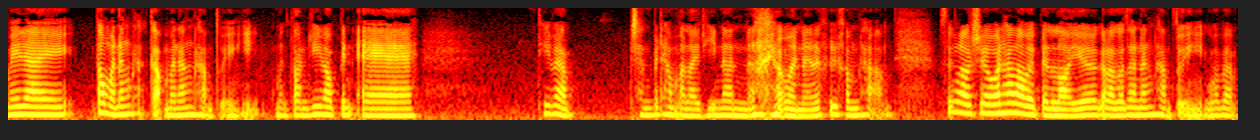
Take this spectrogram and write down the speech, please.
ไม่ได้ต้องมานั่งกลับมานั่งถามตัวเองอีก เหมือนตอนที่เราเป็นแอร์ที่แบบฉันไปทำอะไรที่นั่นอะไรประมาณนั้นนั่นคือคำถาม ซึ่งเราเชื่อว่าถ้าเราไปเป็น lawyer เราก็จะนั่งถามตัวเองอีกว่าแบบ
